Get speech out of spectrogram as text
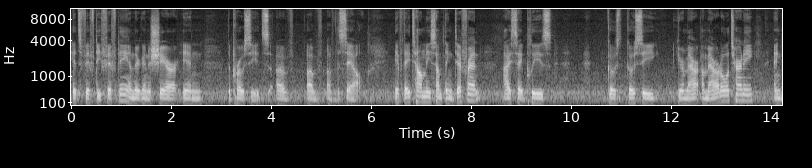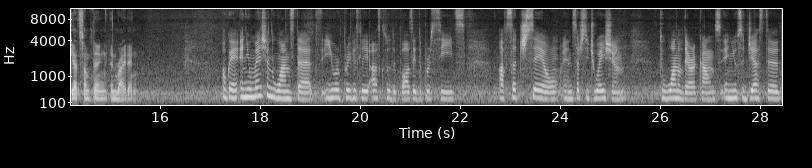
it's 50 50, and they're going to share in the proceeds of, of, of the sale. If they tell me something different, I say, please go, go see your mar- a marital attorney and get something in writing. Okay, and you mentioned once that you were previously asked to deposit the proceeds of such sale and such situation to one of their accounts, and you suggested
